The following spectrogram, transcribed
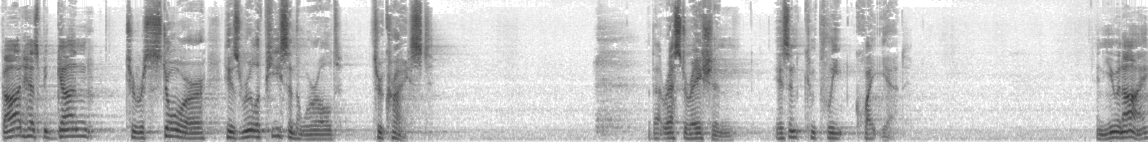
God has begun to restore his rule of peace in the world through Christ. But that restoration isn't complete quite yet. And you and I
